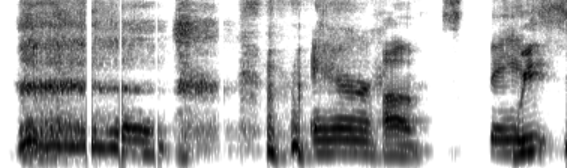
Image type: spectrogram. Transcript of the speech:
air, um, space.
